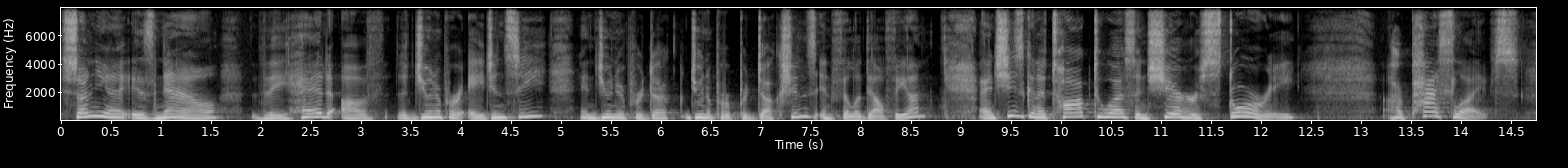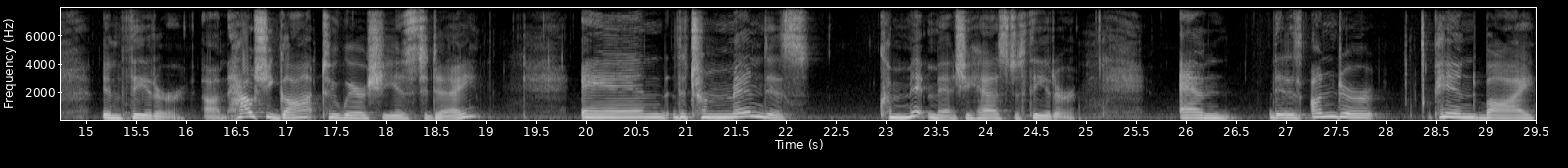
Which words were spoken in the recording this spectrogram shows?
Sonia is now the head of the Juniper Agency and Juniper, Produ- Juniper Productions in Philadelphia. And she's going to talk to us and share her story, her past lives in theater, um, how she got to where she is today, and the tremendous commitment she has to theater. And that is underpinned by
